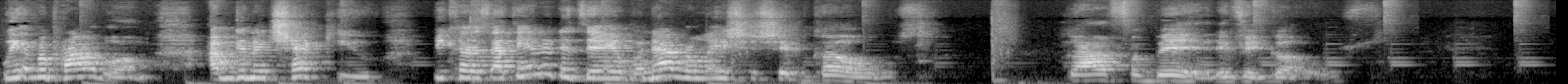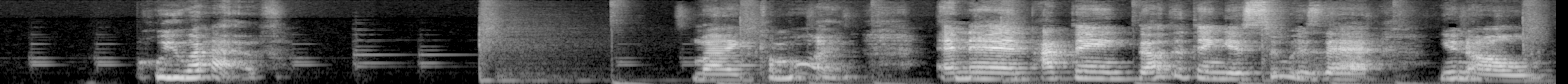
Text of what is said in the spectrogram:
We have a problem. I'm gonna check you. Because at the end of the day, when that relationship goes, God forbid if it goes, who you have. Like, come on. And then I think the other thing is too is that, you know,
